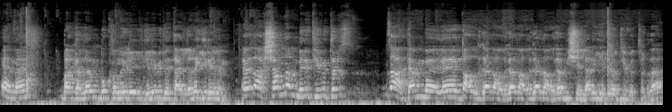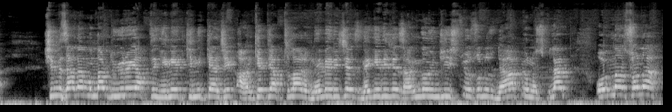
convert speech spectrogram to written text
Hemen bakalım bu konuyla ilgili bir detaylara girelim. Evet akşamdan beri Twitter zaten böyle dalga dalga dalga dalga bir şeyler geliyor Twitter'da. Şimdi zaten bunlar duyuru yaptı. Yeni etkinlik gelecek. Anket yaptılar. Ne vereceğiz, ne geleceğiz, hangi oyuncu istiyorsunuz, ne yapıyorsunuz filan. Ondan sonra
